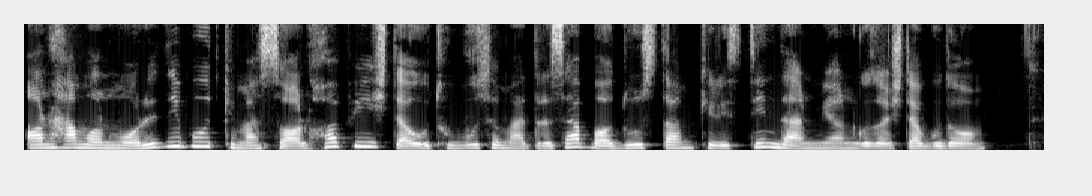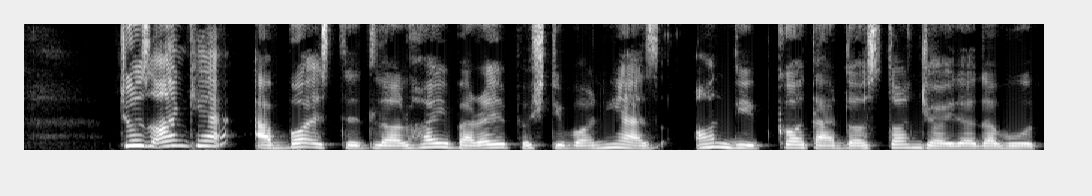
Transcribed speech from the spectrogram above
آن همان موردی بود که من سالها پیش در اتوبوس مدرسه با دوستم کریستین در میان گذاشته بودم. جز آنکه ابا استدلالهایی برای پشتیبانی از آن دیدگاه در داستان جای داده بود.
